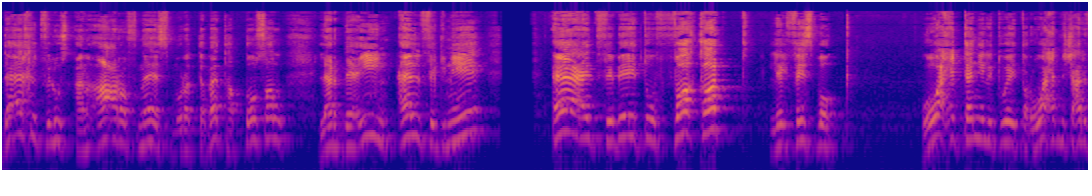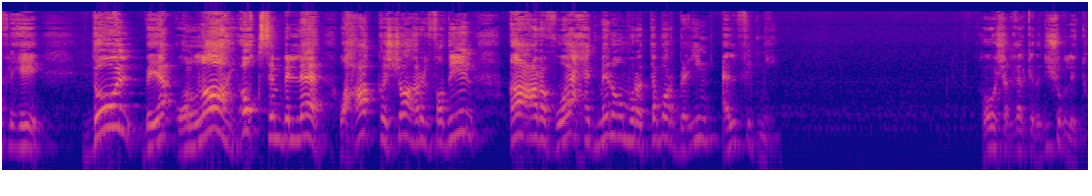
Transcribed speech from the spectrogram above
ده آخد فلوس. أنا أعرف ناس مرتباتها بتوصل ل ألف جنيه قاعد في بيته فقط للفيسبوك وواحد تاني لتويتر وواحد مش عارف لإيه. دول بي... والله أقسم بالله وحق الشهر الفضيل أعرف واحد منهم مرتبه 40 ألف جنيه. هو شغال كده دي شغلته.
